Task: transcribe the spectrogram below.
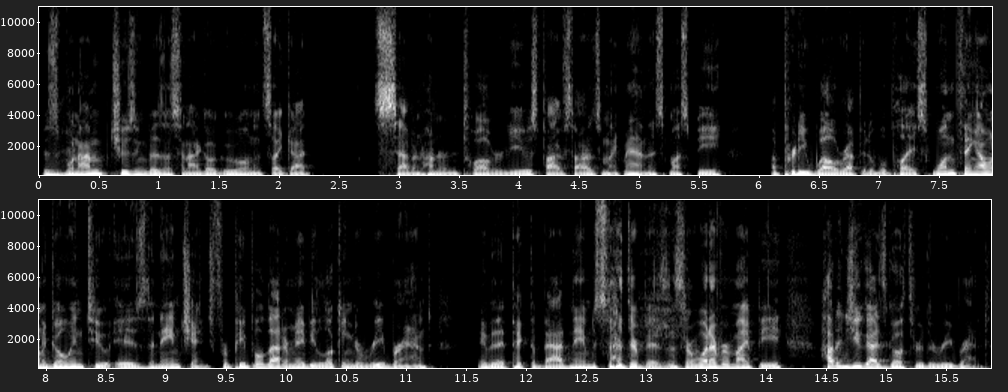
Because when I'm choosing a business and I go Google and it's like got 712 reviews, five stars, I'm like, man, this must be a pretty well reputable place. One thing I want to go into is the name change. For people that are maybe looking to rebrand, maybe they picked a bad name to start their business or whatever it might be. How did you guys go through the rebrand?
